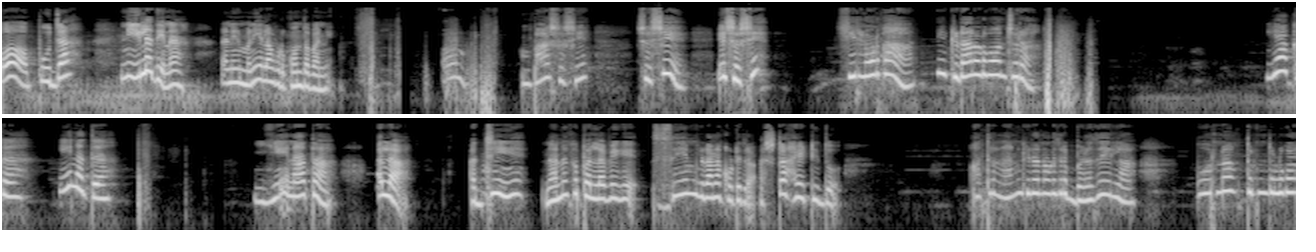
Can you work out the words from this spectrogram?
ಓ, ಪೂಜಾ, ನೀ ಇಲ್ಲದೇನ? ನಾನು ನಿನ್ನ ಮನೆ ಹುಡ್ಕೊಂತ ಬನ್ನಿ. ಬಾ ಶಶಿ. ಶಶಿ, ಏ ಶಶಿ ಇಲ್ಲಿ ನೋಡ್ಬಾ, ಈ ಗಿಡ ನೋಡ್ಬಾ ಒಂಚೂರ. ಯಾಕ? ಏನತ್ತ ಏನಾತ? ಅಲ್ಲ, ಅಜ್ಜಿ, ನನಗೆ ಪಲ್ಲವಿಗೆ ಸೇಮ್ ಗಿಡನ ಕೊಟ್ಟಿದ್ರು, ಅಷ್ಟ ಹೈಟ್ ಇದ್ದು. ಆದ್ರೆ ನನ್ನ ಗಿಡ ನೋಡಿದ್ರೆ ಬೆಳೆದೇ ಇಲ್ಲ. ಮೂರ್ನಾಲ್ಕು ದಿನದೊಳಗೆ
